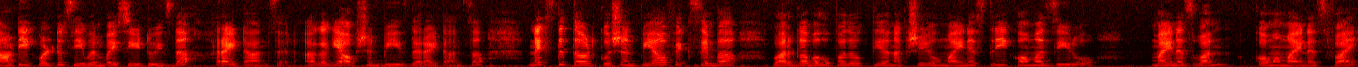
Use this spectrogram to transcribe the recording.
not equal to C one by C two is the right answer ಹಾಗಾಗಿ option B is the right answer next third question P of X ಎಂಬ ವರ್ಗ ಬಹುಪದೋಕ್ತಿಯ ನಕ್ಷೆಯು minus three comma zero minus one comma minus five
